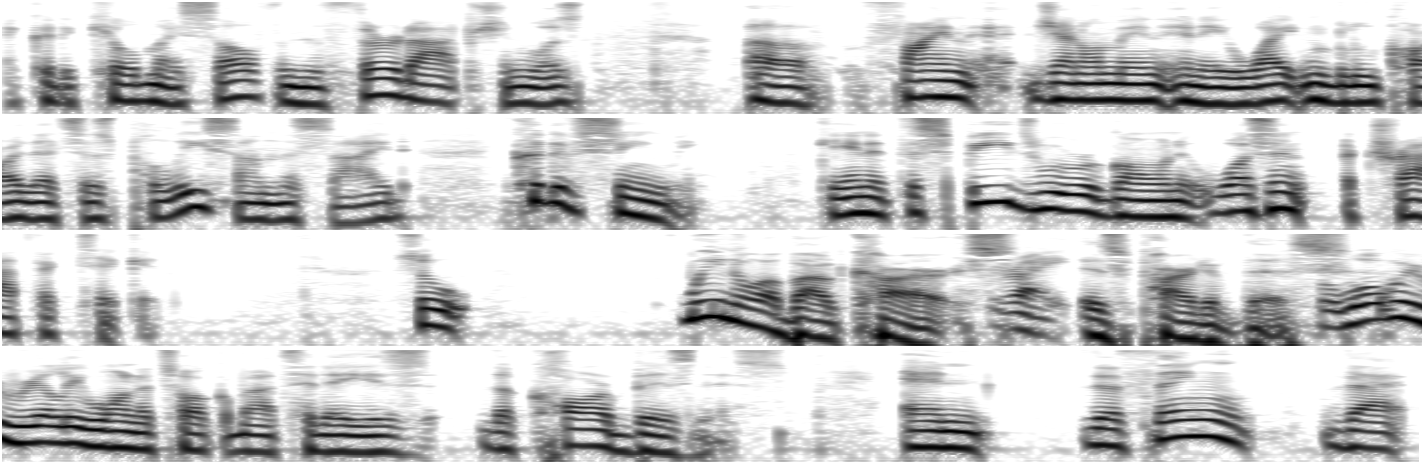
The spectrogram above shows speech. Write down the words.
I could have killed myself, and the third option was a fine gentleman in a white and blue car that says police on the side could have seen me. Okay, and at the speeds we were going, it wasn't a traffic ticket. So we know about cars right. as part of this. But what we really want to talk about today is the car business. And the thing that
